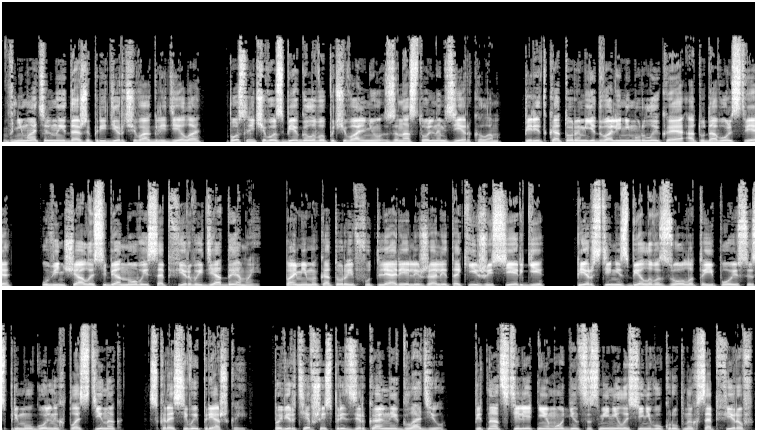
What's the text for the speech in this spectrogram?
Внимательно и даже придирчиво оглядела, после чего сбегала в опочивальню за настольным зеркалом, перед которым, едва ли не мурлыкая от удовольствия, увенчала себя новой сапфировой диадемой, помимо которой в футляре лежали такие же серьги, перстень из белого золота и пояс из прямоугольных пластинок с красивой пряжкой. Повертевшись пред зеркальной гладью, пятнадцатилетняя модница сменила синеву крупных сапфиров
